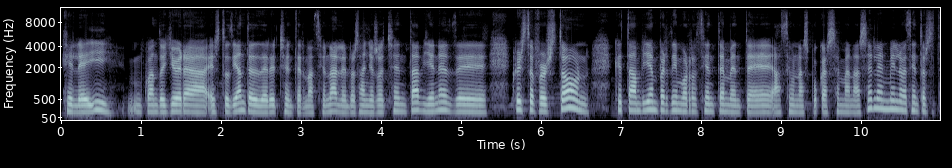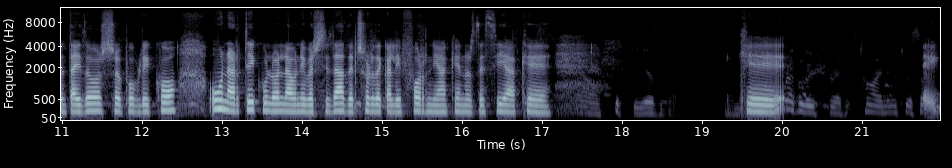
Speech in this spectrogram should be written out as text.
que leí cuando yo era estudiante de Derecho Internacional en los años 80, viene de Christopher Stone, que también perdimos recientemente, hace unas pocas semanas. Él en 1972 publicó un artículo en la Universidad del Sur de California que nos decía que que, eh,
